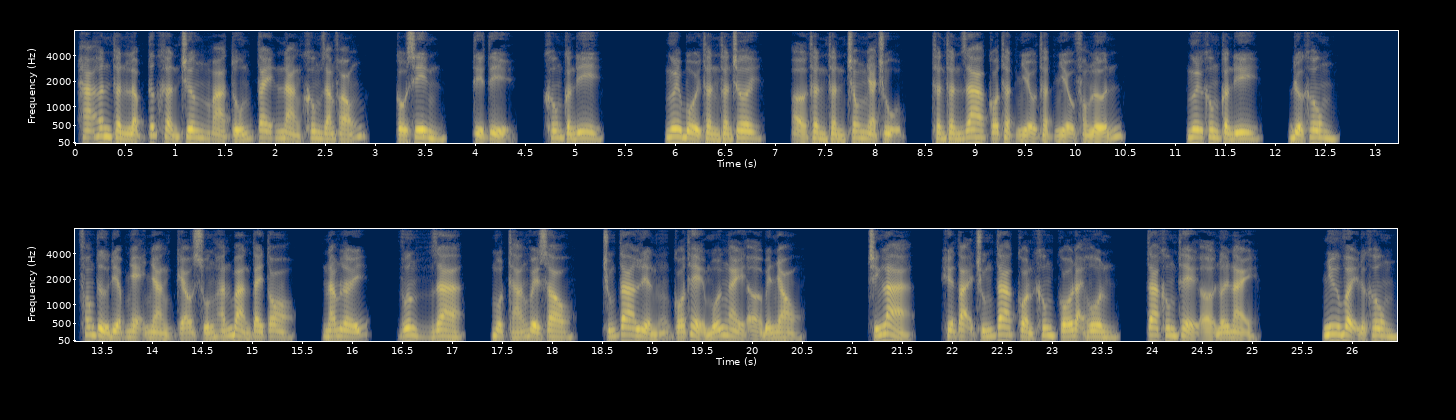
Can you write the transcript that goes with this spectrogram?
Hạ hân thần lập tức khẩn trương mà tốn tay nàng không dám phóng, cầu xin, tỷ tỷ, không cần đi. Ngươi bồi thần thần chơi, ở thần thần trong nhà trụ, thần thần ra có thật nhiều thật nhiều phòng lớn. Ngươi không cần đi, được không? Phong tử điệp nhẹ nhàng kéo xuống hắn bàn tay to, nắm lấy, vương ra, một tháng về sau, chúng ta liền có thể mỗi ngày ở bên nhau. Chính là, hiện tại chúng ta còn không có đại hôn, ta không thể ở nơi này. Như vậy được không?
